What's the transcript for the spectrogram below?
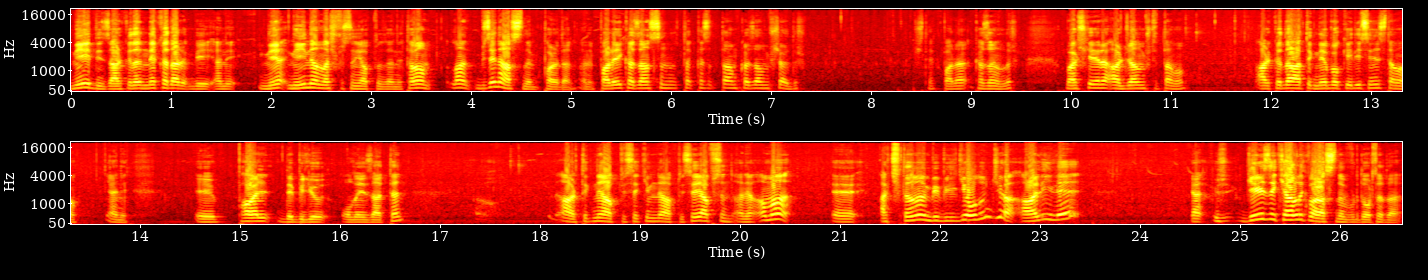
Ne yediniz arkada ne kadar bir hani ne, neyin anlaşmasını yaptınız hani? Tamam lan bize ne aslında bir paradan? Hani parayı kazansın ta, kaz- tamam kazanmışlardır. İşte para kazanılır. Başka yere harcanmıştı tamam. Arkada artık ne bok yediyseniz tamam. Yani e, Pavel de biliyor olayı zaten. Artık ne yaptıysa kim ne yaptıysa yapsın. Hani ama e, açıklamayan bir bilgi olunca haliyle yani üz- gerizekalılık var aslında burada ortada.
